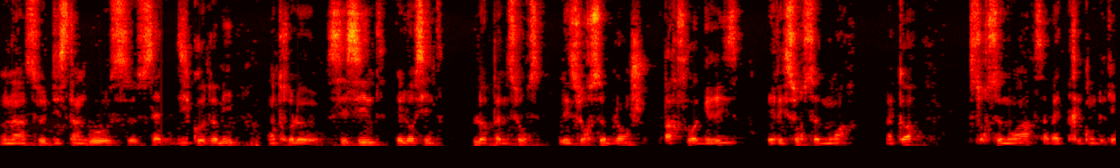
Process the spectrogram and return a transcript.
on a ce distinguo, cette dichotomie entre le CSINT et l'OSINT. L'open source, les sources blanches, parfois grises, et les sources noires. D'accord? Sources noires, ça va être très compliqué.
